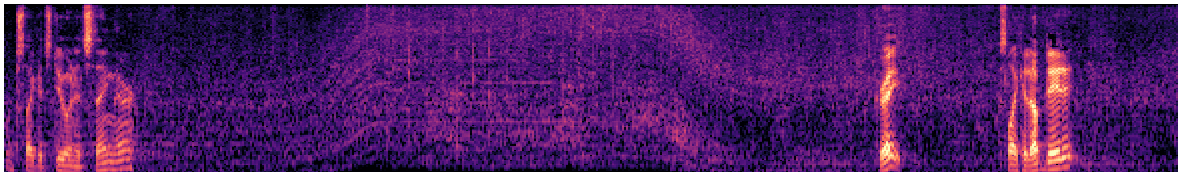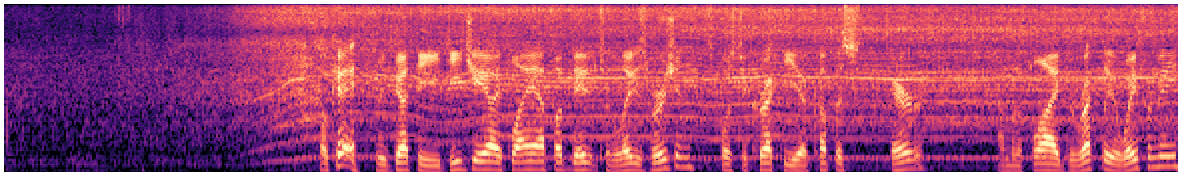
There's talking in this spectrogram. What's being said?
Looks like it's doing its thing there. Great. Looks like it updated. Okay, we've got the DJI Fly app updated to the latest version. It's supposed to correct the uh, compass error. I'm going to fly directly away from me.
